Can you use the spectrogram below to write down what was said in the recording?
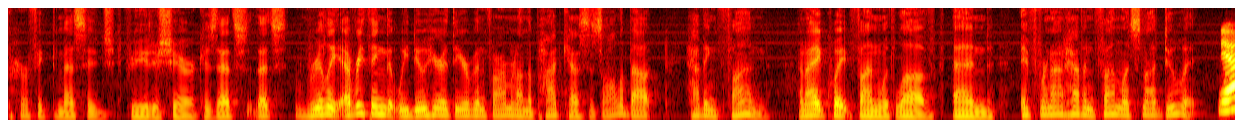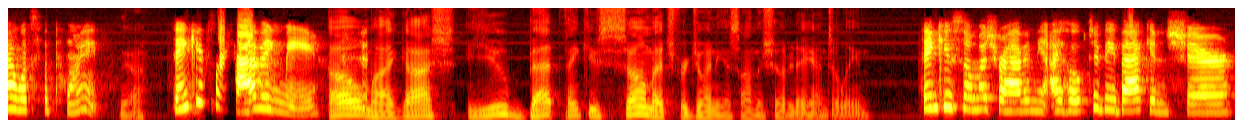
perfect message for you to share because that's that's really everything that we do here at the Urban Farm and on the podcast. It's all about having fun, and I equate fun with love. And if we're not having fun, let's not do it. Yeah, what's the point? Yeah. Thank you for having me. Oh my gosh, you bet. Thank you so much for joining us on the show today, Angeline. Thank you so much for having me. I hope to be back and share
